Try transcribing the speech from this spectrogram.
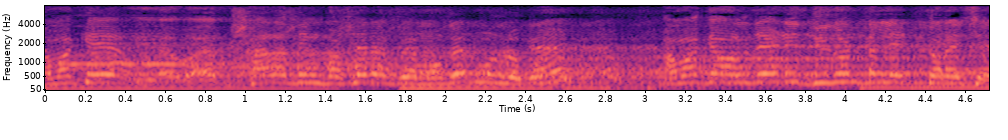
আমাকে, সারাদিন বসে রাখবে মগের মূল্য কে আমাকে অলরেডি দুই ঘণ্টা লেট করেছে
